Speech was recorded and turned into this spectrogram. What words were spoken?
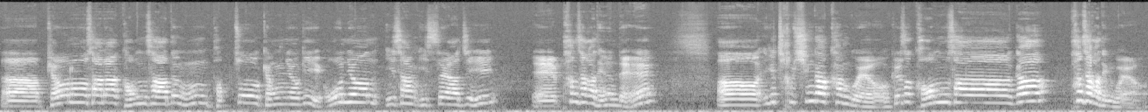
어, 변호사나 검사 등 법조 경력이 5년 이상 있어야지 에, 판사가 되는데 어, 이게 참 심각한 거예요. 그래서 검사가 판사가 된 거예요.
